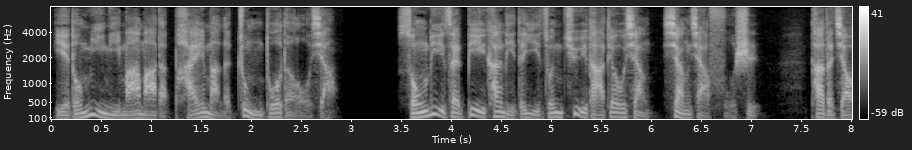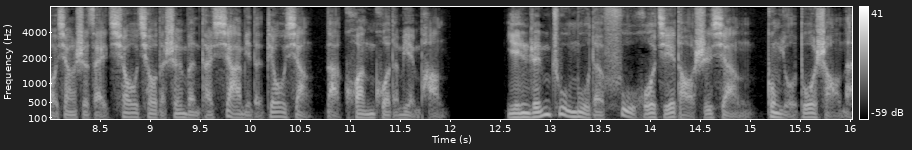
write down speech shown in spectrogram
也都密密麻麻地排满了众多的偶像。耸立在壁龛里的一尊巨大雕像向下俯视，他的脚像是在悄悄地深问他下面的雕像那宽阔的面庞。引人注目的复活节岛石像共有多少呢？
